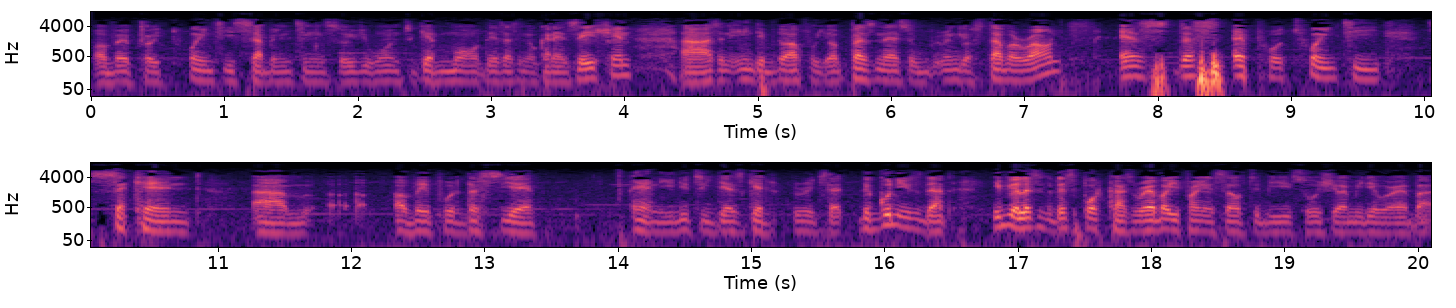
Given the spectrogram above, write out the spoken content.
of April 2017. So if you want to get more of this as an organization, uh, as an individual for your business, bring your stuff around, it's this April 22nd um, of April this year. And you need to just get rich. That the good news is that if you're listening to this podcast wherever you find yourself to be, social media, wherever,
